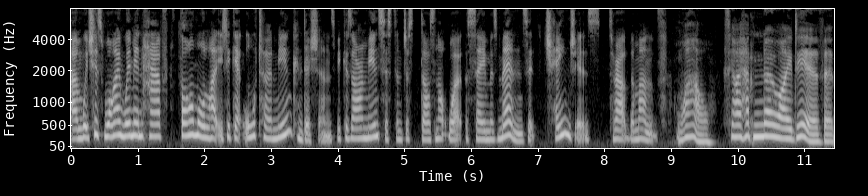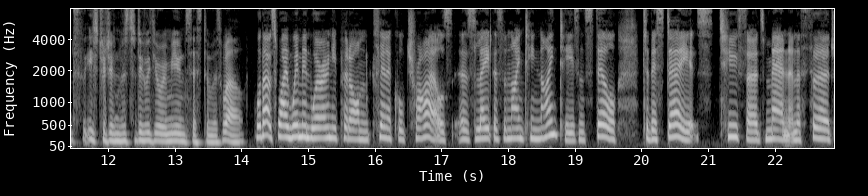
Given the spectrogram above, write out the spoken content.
um, which is why women have far more likely to get autoimmune conditions because our immune system just does not work the same as men's. It changes throughout the month. Wow. See, I had no idea that estrogen was to do with your immune system as well. Well, that's why women were only put on clinical trials as late as the 1990s. And still to this day, it's two thirds men and a third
